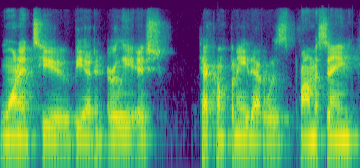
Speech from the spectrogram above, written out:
wanted to be at an early ish tech company that was promising.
